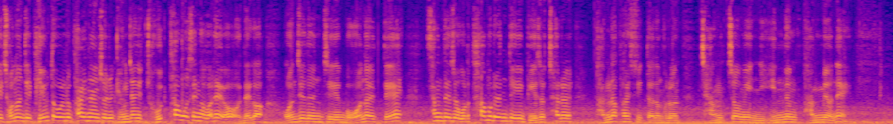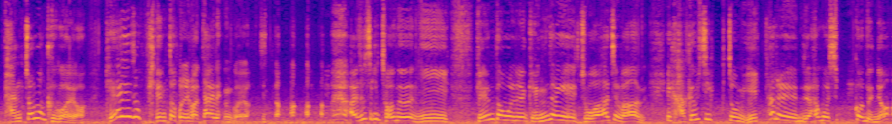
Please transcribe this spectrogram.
이 저는 이제 BMW 파이낸셜이 굉장히 좋다고 생각을 해요. 내가 언제든지 뭐 원할 때 상대적으로 타 브랜드에 비해서 차를 반납할 수 있다는 그런 장점이 있는 반면에 단점은 그거예요. 계속 BMW만 타야 되는 거예요. 진짜. 아니, 솔직히 저는 이 BMW를 굉장히 좋아하지만 이 가끔씩 좀 일탈을 하고 싶거든요.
